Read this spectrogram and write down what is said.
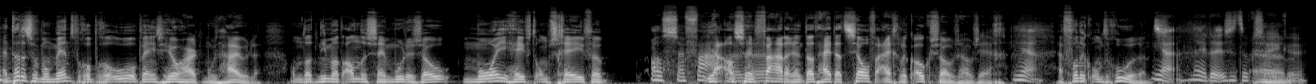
En dat is het moment waarop Raoul opeens heel hard moet huilen. Omdat niemand anders zijn moeder zo mooi heeft omschreven Als zijn vader. ja, als zijn vader. En dat hij dat zelf eigenlijk ook zo zou zeggen. Ja, Dat vond ik ontroerend. ja, nee, dat is het ook Ehm, zeker.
